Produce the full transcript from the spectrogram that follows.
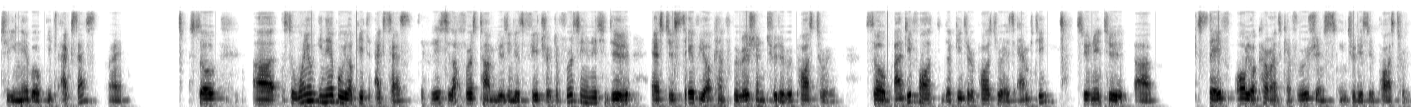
to enable Git access, right? So, uh, so when you enable your Git access, if this is the first time using this feature, the first thing you need to do is to save your configuration to the repository. So by default, the Git repository is empty, so you need to uh, save all your current configurations into this repository.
